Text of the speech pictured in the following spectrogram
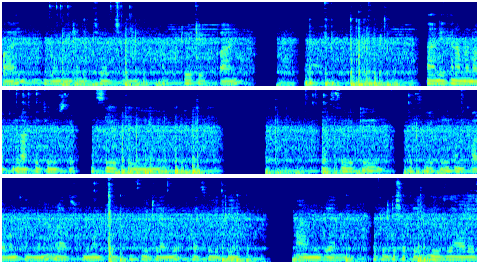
বাই এবং এটা দিচ্ছি হচ্ছে ক্রিয়েটেড বাই অ্যান্ড এখানে আমরা রাখতেছি হচ্ছে ফ্যাসিলিটি ফ্যাসিলিটি ফ্যাসিলিটি এখানে কার্বন থাকবে না আমরা শুধুমাত্র ফ্যাসিলিটি রাখব ফ্যাসিলিটি অ্যান্ড দেন ফ্যাসিলিটির সাথে ইউজারের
